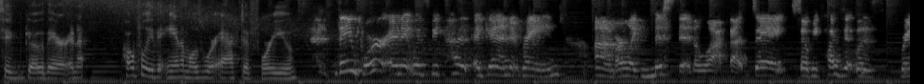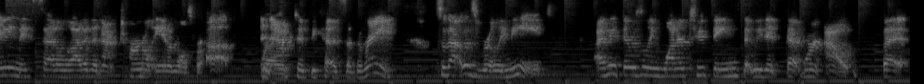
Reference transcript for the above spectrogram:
to go there. And hopefully, the animals were active for you. they were, and it was because again it rained. Um, or like misted a lot that day. So because it was raining, they said a lot of the nocturnal animals were up and Right. active because of the rain. So that was really neat. I think there was only one or two things that we did that weren't out, but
